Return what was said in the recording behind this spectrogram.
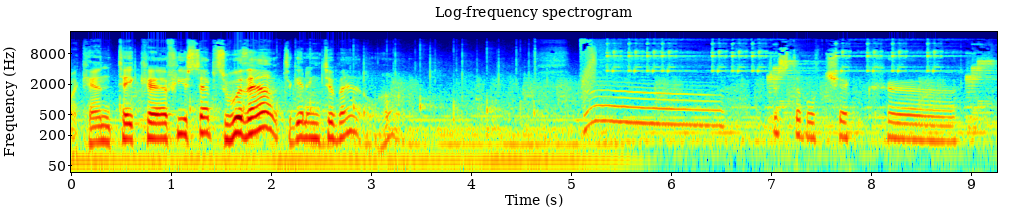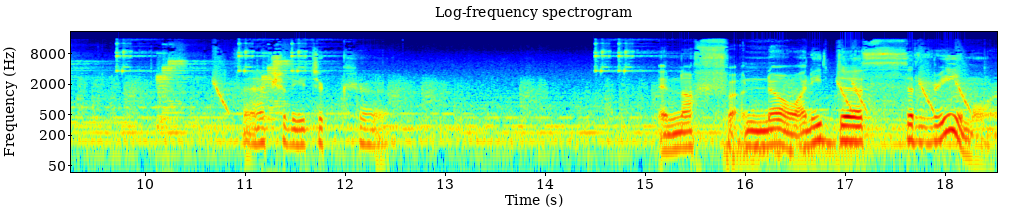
I can take a few steps without getting to battle, huh? Uh, just double check uh, actually took enough. No, I need uh, three more.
